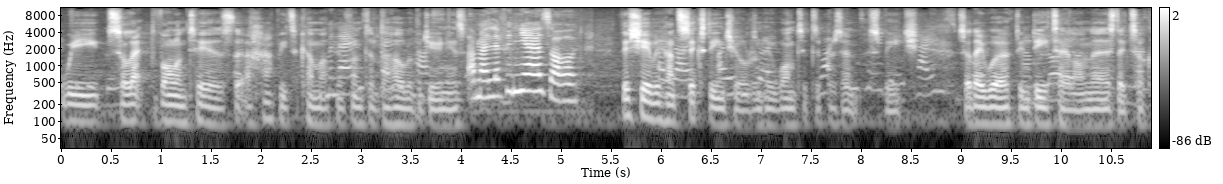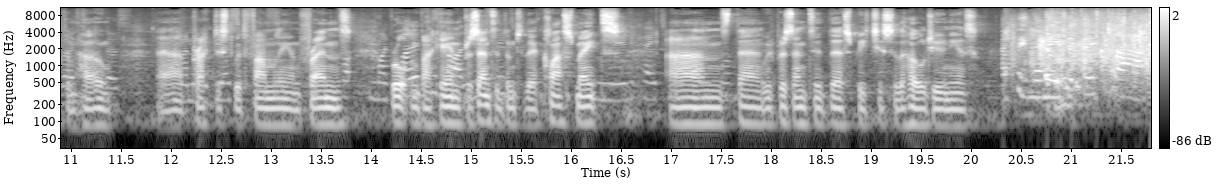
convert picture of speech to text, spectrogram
We select volunteers that are happy to come up in front of the whole of the juniors. I'm 11 years old. This year we had 16 children who wanted to present the speech, so they worked in detail on theirs. They took them home, uh, practiced with family and friends, brought them back in, presented them to their classmates, and then we presented their speeches to the whole juniors. I think they need a big clap.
